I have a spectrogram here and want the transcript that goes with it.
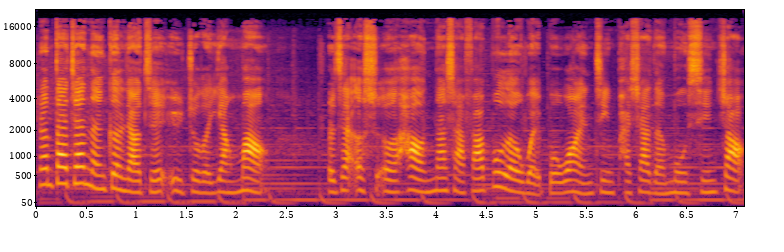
让大家能更了解宇宙的样貌。而在二十二号，NASA 发布了韦伯望远镜拍下的木星照，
